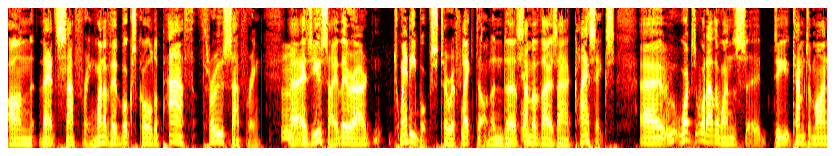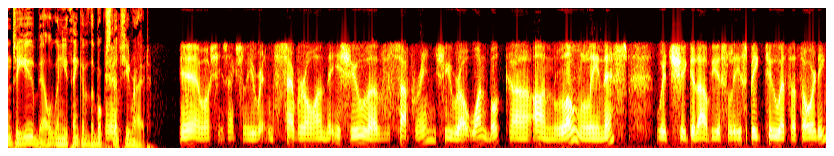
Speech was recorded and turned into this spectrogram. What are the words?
on that suffering. One of her books called A Path Through Suffering. Mm. Uh, as you say, there are 20 books to reflect on, and uh, some yep. of those are classics. Uh, mm. what, what other ones uh, do you come to mind to you, Bill, when you think of the books that she wrote? She's actually written several on the issue of suffering. She wrote one book uh, on loneliness, which she could obviously speak to with authority.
